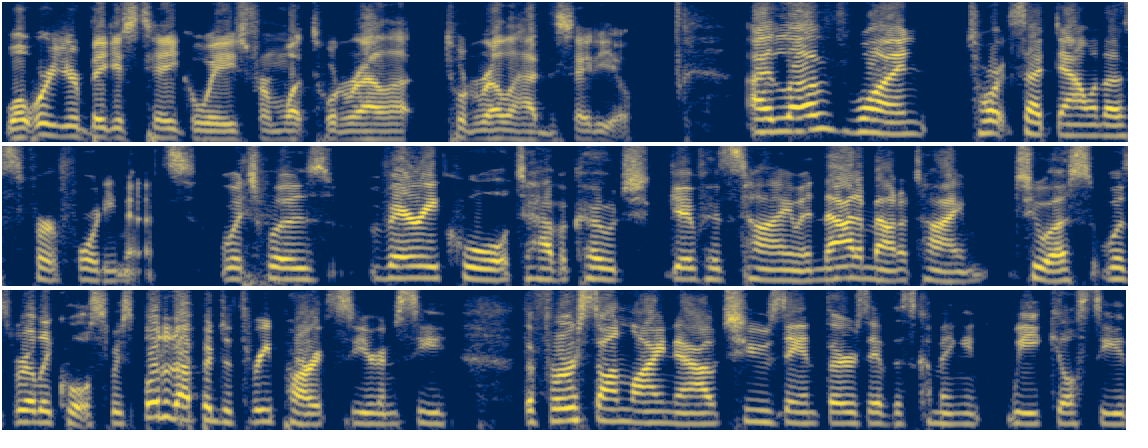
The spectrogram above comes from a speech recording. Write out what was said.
what were your biggest takeaways from what Tortorella, Tortorella had to say to you? I loved one. Tort sat down with us for 40 minutes, which mm-hmm. was very cool to have a coach give his time and that amount of time to us was really cool. So we split it up into three parts. So you're going to see the first online now, Tuesday and Thursday of this coming week. You'll see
